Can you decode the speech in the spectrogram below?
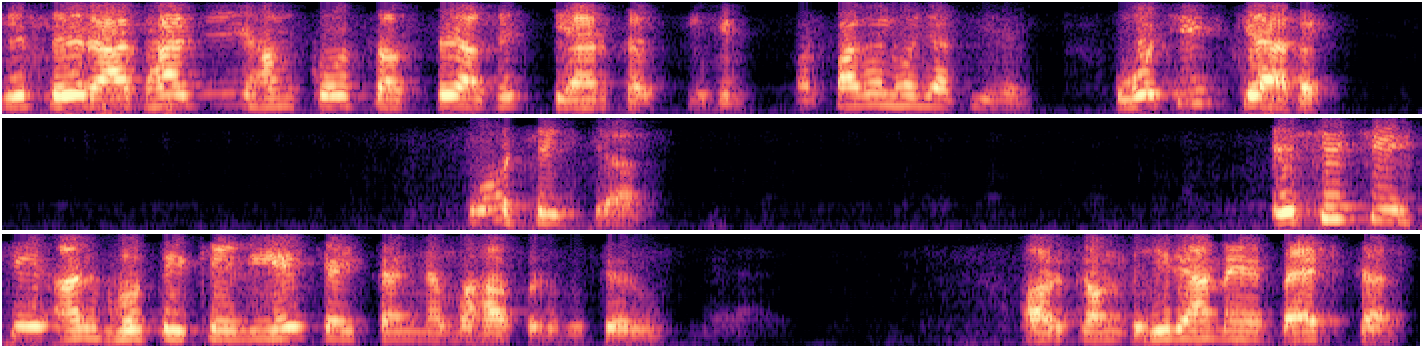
जिसे राधा जी हमको सबसे अधिक प्यार करती हैं। और पागल हो जाती है। वो चीज़ क्या है? वो चीज़ क्या है? इसी चीज़ की अनुभूति के लिए चैतन्य महाप्रभु के रूप में आए। और गंभीरा में बैठकर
